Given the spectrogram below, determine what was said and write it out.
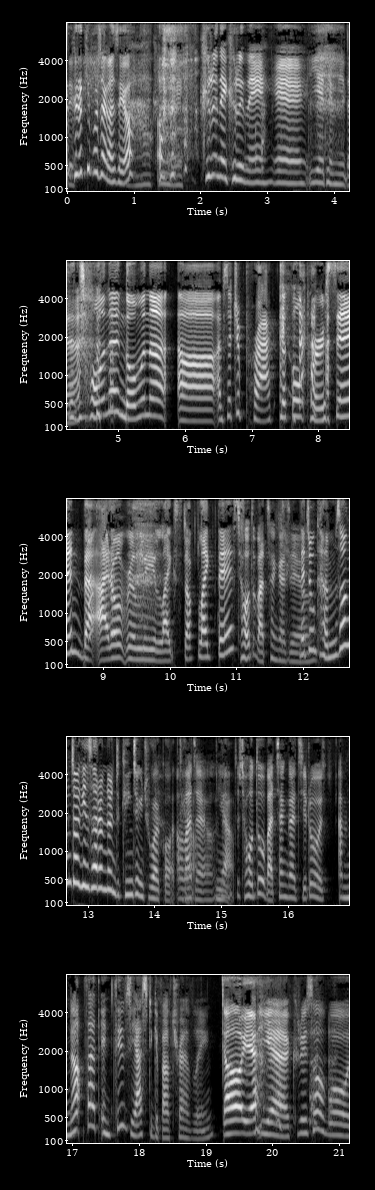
왜 그렇게 포장하세요? 아, 그러네. 그러네, 그러네. 예, 이해됩니다. 저는 너무나 uh, I'm such a practical person that I don't really like stuff like this. 저도 마찬가지예요. 근데 좀 감성적인 사람들도 굉장히 좋아할 것 어, 같아요. 맞아요. Yeah. 저도 마찬가지로 I'm not that enthusiastic about traveling. Oh yeah. 예, 그래서 뭐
